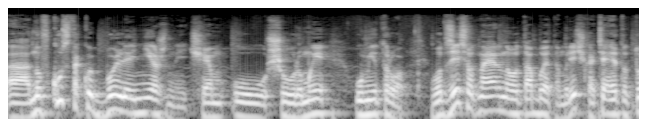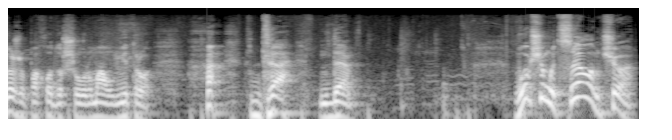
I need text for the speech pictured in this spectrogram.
А, но вкус такой более нежный, чем у шаурмы у метро. Вот здесь вот, наверное, вот об этом речь, хотя это тоже, походу, шаурма у метро. Ха, да, да. В общем и целом, что?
